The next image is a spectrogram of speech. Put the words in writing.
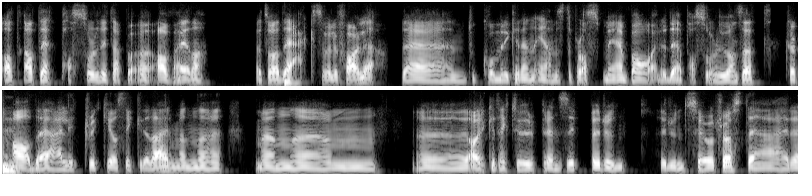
at, at, det passordet ditt er på avveie, da. Vet du hva, det er ikke så veldig farlig. Det, du kommer ikke den eneste plass med bare det passordet uansett. Klart mm. AD er litt tricky å sikre der, men, men um, uh, arkitekturprinsippet rundt, rundt, Zero Trust, det er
